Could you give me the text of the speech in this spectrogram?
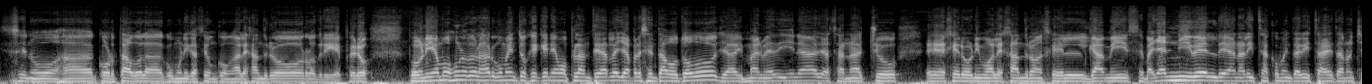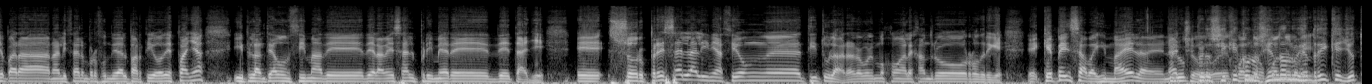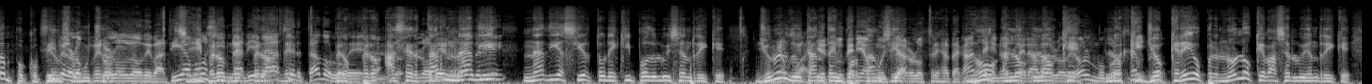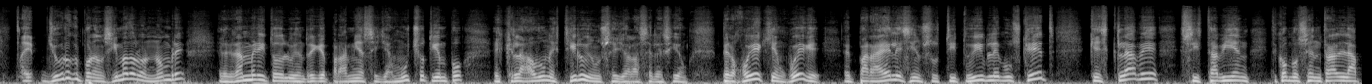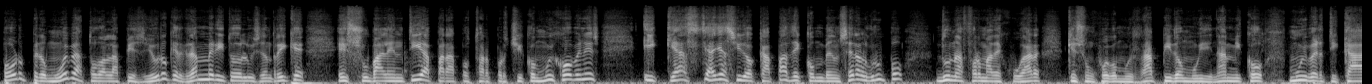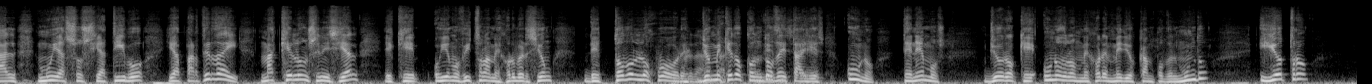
se nos ha cortado la comunicación con Alejandro Rodríguez, pero poníamos uno de los argumentos que queríamos plantearle, ya ha presentado todo, ya Ismael Medina, ya está Nacho, eh, Jerónimo Alejandro, Ángel Gámez, vaya nivel de analistas comentaristas esta noche para analizar en profundidad el partido de España y planteado encima de, de la mesa el primer eh, detalle. Eh, sorpresa en la alineación titular, ahora volvemos con Alejandro Rodríguez. ¿Qué pensabais Ismael, Pero, Nacho? pero sí que cuando- conociendo a cuando Luis? Enrique yo tampoco Sí, pienso pero lo- mucho. pero lo- lo debatíamos de- nadie le ha acertado, lo Pero, de- pero lo acertar de nadie, nadie acierta un equipo de Luis Enrique. Yo no le doy pues tanta tú tenías importancia. muy claro los tres atacantes y no lo, esperabas lo que, de Olmo, por lo que yo creo, pero no lo que va a ser Luis Enrique. Eh, yo creo que por encima de los nombres, el gran mérito de Luis Enrique para mí hace ya mucho tiempo es que le ha dado un estilo y un sello a la selección. Pero juegue quien juegue. Eh, para él es insustituible Busquets, que es clave, si está bien como central Laporte, pero mueve a todas las piezas. Yo creo que el gran mérito de Luis Enrique es su valentía para apostar por chicos muy jóvenes y que haya sido capaz de convencer al grupo de una forma de jugar que es un juego muy rápido, muy dinámico, muy vertical, muy asociativo y a partir de ahí, más que el once inicial, es que hoy hemos visto la mejor versión de todos los jugadores. Verdad, Yo me quedo con dos 16. detalles. Uno, tenemos yo creo que uno de los mejores medios campos del mundo y otro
